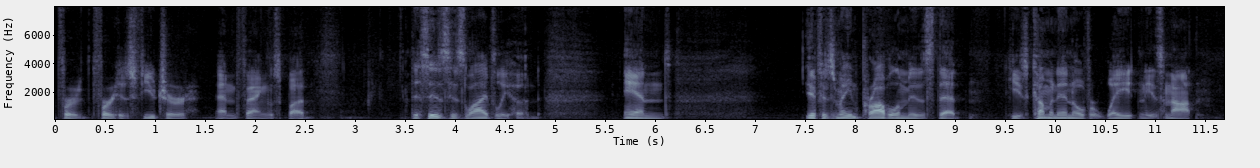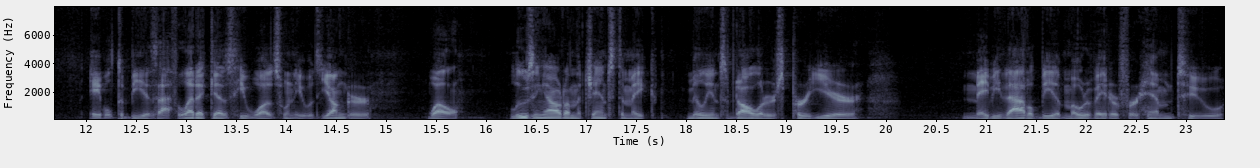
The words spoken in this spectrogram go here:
for for his future and things, but this is his livelihood. And if his main problem is that he's coming in overweight and he's not able to be as athletic as he was when he was younger, well, losing out on the chance to make millions of dollars per year, maybe that'll be a motivator for him to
